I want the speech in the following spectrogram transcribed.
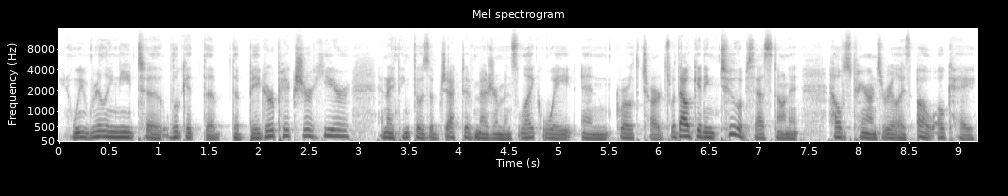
you know, we really need to look at the the bigger picture here. And I think those objective measurements like weight and growth charts, without getting too obsessed on it, helps parents realize, oh, okay,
